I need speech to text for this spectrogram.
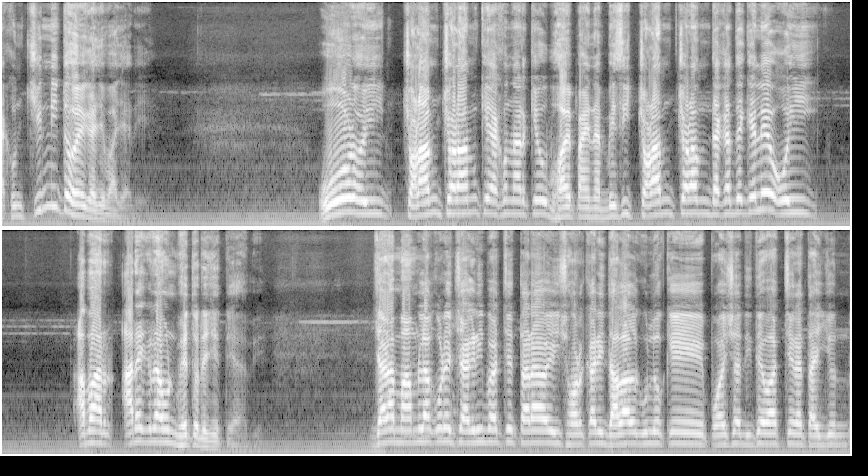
এখন চিহ্নিত হয়ে গেছে বাজারে। ওর ওই চড়াম চড়ামকে এখন আর কেউ ভয় পায় না। বেশি চড়াম চড়াম দেখাতে গেলে ওই আবার আরেক রাউন্ড ভেতরে যেতে হবে। যারা মামলা করে চাকরি পাচ্ছে তারা ওই সরকারি দালালগুলোকে পয়সা দিতে পারছে না তাই জন্য।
